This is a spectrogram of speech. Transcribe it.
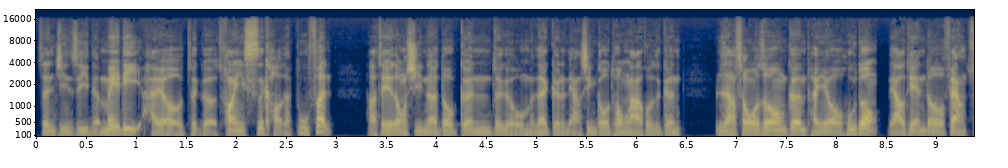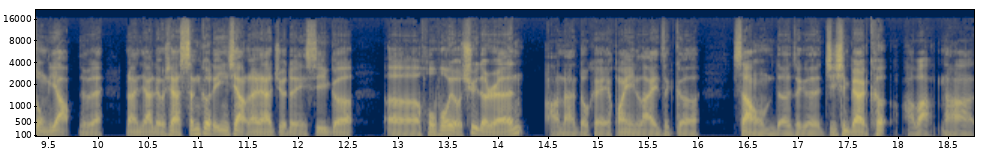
增进自己的魅力，还有这个创意思考的部分啊，这些东西呢，都跟这个我们在跟两性沟通啊，或者跟日常生活中跟朋友互动聊天都非常重要，对不对？让人家留下深刻的印象，让人家觉得你是一个呃活泼有趣的人啊，那都可以欢迎来这个上我们的这个即兴表演课，好吧？那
